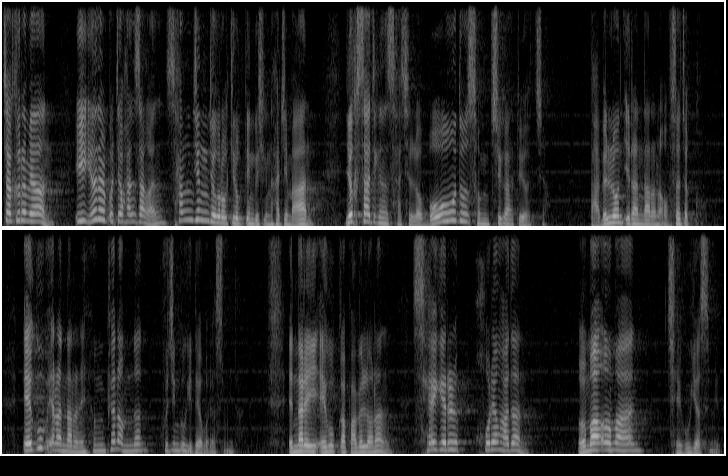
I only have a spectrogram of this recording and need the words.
자, 그러면 이 여덟 번째 환상은 상징적으로 기록된 것이긴 하지만 역사적인 사실로 모두 성취가 되었죠. 바벨론이라는 나라는 없어졌고 애굽이라는 나라는 형편없는 후진국이 되어버렸습니다. 옛날에 이 애굽과 바벨론은 세계를 호령하던 어마어마한 제국이었습니다.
